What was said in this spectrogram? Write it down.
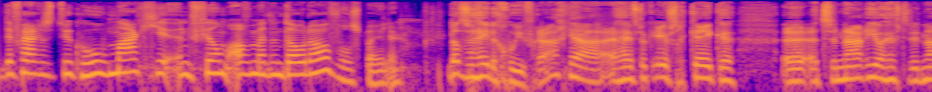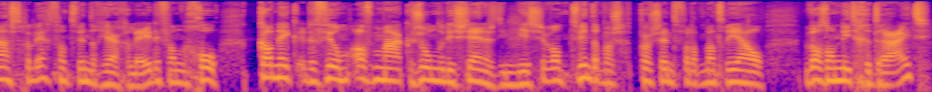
de vraag is natuurlijk, hoe maak je een film af met een dode hoofdrolspeler? Dat is een hele goede vraag. Ja, hij heeft ook eerst gekeken, eh, het scenario heeft hij ernaast gelegd van 20 jaar geleden. Van, goh, kan ik de film afmaken zonder die scènes die missen? Want 20% van het materiaal was nog niet gedraaid.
